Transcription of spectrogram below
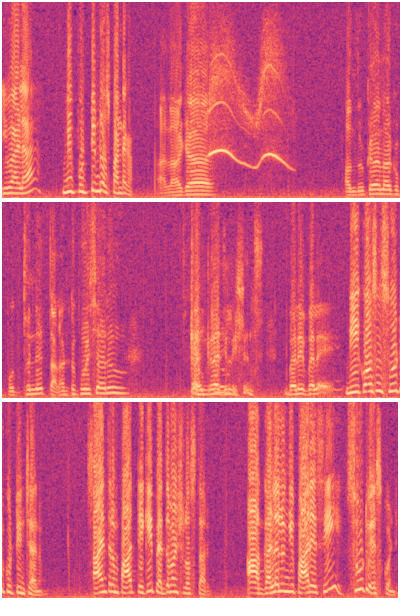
ఇవాళ మీ పుట్టినరోజు పండగ. అలాగా? అందుక నాకు పొద్దున్నే తలంటు పోశారు. కంగ్రాచులేషన్స్ భలే భలే. మీకోసం సూట్ కుట్టించాను. సాయంత్రం పార్టీకి పెద్ద మనుషులు వస్తారు. ఆ గళ్ళలుంగి పారేసి సూట్ వేసుకోండి.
